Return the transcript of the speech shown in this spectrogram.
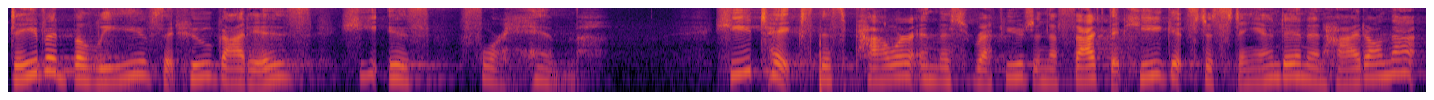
David believes that who God is, he is for him. He takes this power and this refuge and the fact that he gets to stand in and hide on that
